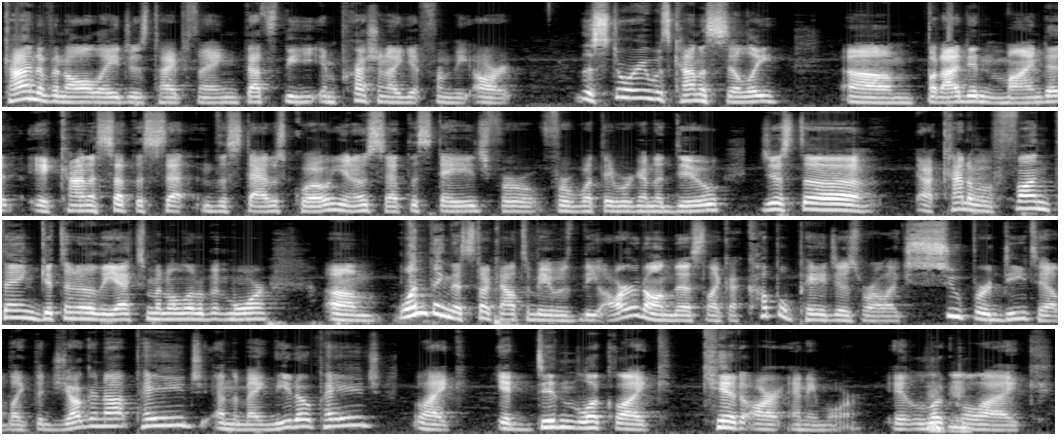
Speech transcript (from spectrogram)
kind of an all ages type thing. That's the impression I get from the art. The story was kind of silly. Um, but I didn't mind it. It kind of set the set the status quo, you know, set the stage for for what they were gonna do. Just a, a kind of a fun thing, get to know the X Men a little bit more. Um, one thing that stuck out to me was the art on this. Like a couple pages were like super detailed, like the Juggernaut page and the Magneto page. Like it didn't look like kid art anymore. It looked mm-hmm. like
